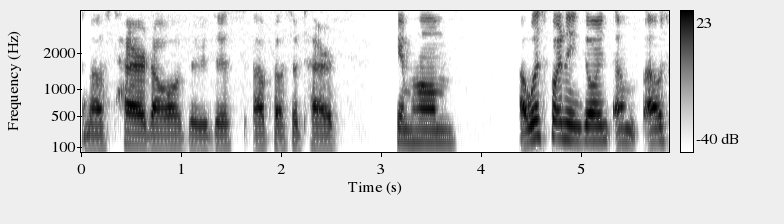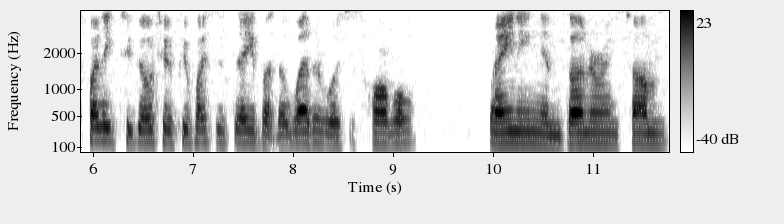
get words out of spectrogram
and I was tired all through this. I felt so tired. Came home I was planning going. Um, I was planning to go to a few places today, but the weather was just horrible, raining and thundering some.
